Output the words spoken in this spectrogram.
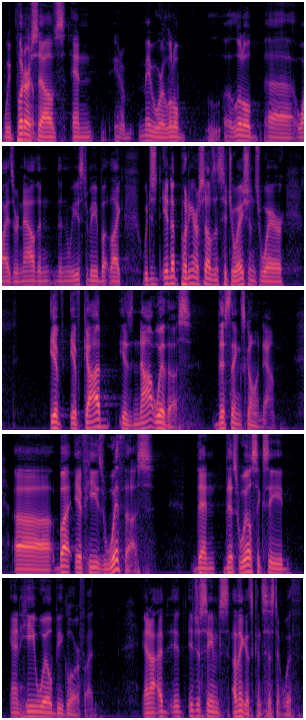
we put ourselves, and you know, maybe we're a little a little uh, wiser now than than we used to be, but like we just end up putting ourselves in situations where if if God is not with us, this thing's going down. Uh, but if He's with us, then this will succeed and He will be glorified. And I, it, it just seems I think it's consistent with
